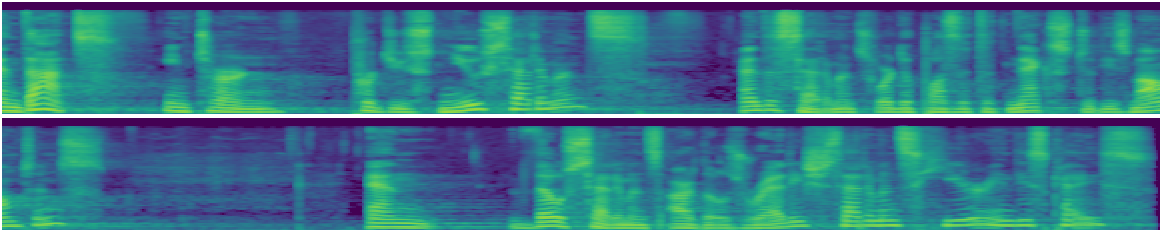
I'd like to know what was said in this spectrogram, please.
and that in turn produced new sediments, and the sediments were deposited next to these mountains and those sediments are those reddish sediments here in this case.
